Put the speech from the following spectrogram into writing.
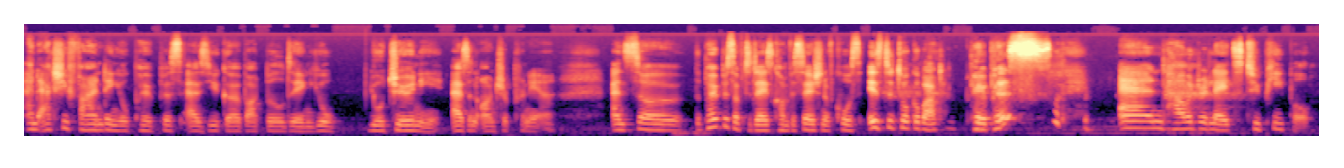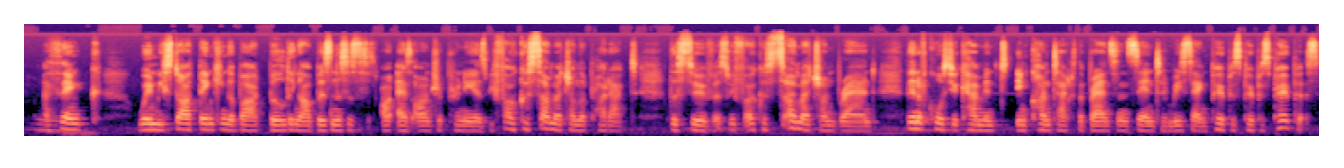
and actually finding your purpose as you go about building your your journey as an entrepreneur. And so, the purpose of today's conversation, of course, is to talk about purpose and how it relates to people. Mm. I think when we start thinking about building our businesses as entrepreneurs, we focus so much on the product, the service, we focus so much on brand. Then, of course, you come in, in contact with the Branson Center and we're saying purpose, purpose, purpose.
